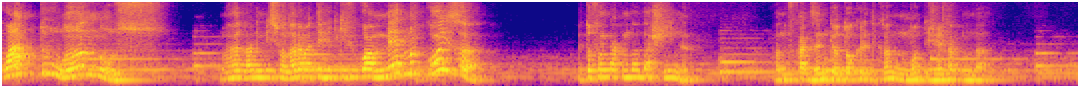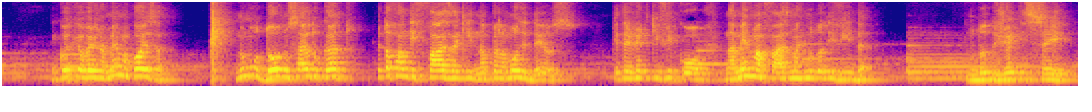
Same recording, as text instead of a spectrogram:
quatro anos uma realidade missionária, mas tem gente que ficou a mesma coisa. Eu estou falando da comunidade da China. Para não ficar dizendo que eu estou criticando um monte de gente da comunidade. Tem coisa que eu vejo a mesma coisa. Não mudou, não saiu do canto. Eu estou falando de fase aqui, não, pelo amor de Deus. Porque tem gente que ficou na mesma fase, mas mudou de vida. Mudou de jeito de ser.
